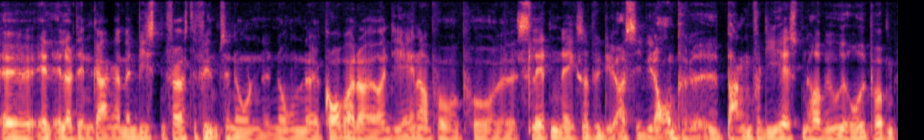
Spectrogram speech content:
Ja. Øh, eller, eller den gang, at man viste den første film til nogle, nogle cowboy og indianere på, på uh, sletten, ikke? Så blev de også også enormt øh, bange, fordi hesten hoppede ud i hovedet på dem.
